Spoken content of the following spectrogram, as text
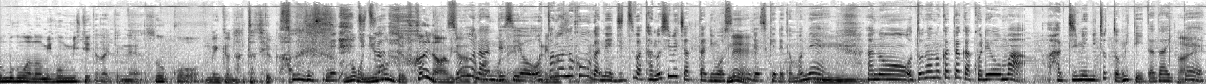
う僕もあの見本見せていただいてねすごくこう勉強になったというかそうですね。なんか日本って深いなみたいな、ね、そうなんですよ、大人の方がね実は楽しめちゃったりもするんですけれどもね、ね、あの大人の方がこれをまあ初めにちょっと見ていただいて、はい、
